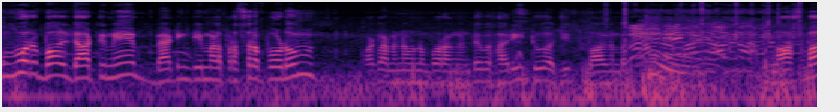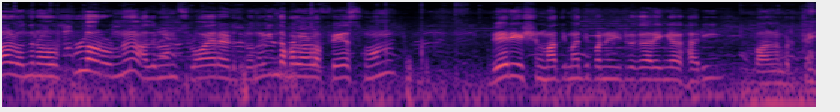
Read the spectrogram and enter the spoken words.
ஒவ்வொரு பால் டாட்டுமே பேட்டிங் டீமால் ப்ரெஷரை போடும். பார்க்கலாம் என்ன பண்ண போகிறாங்கன்ட்டு Hari to Ajith ball number two last ball வந்து ஒரு ஃபுல்லர் ஒன்று அது இல்லாமல் ஸ்லோயராக எடுத்துகிட்டு வந்து இந்த பால் ஃபேஸ் ஒன் வேரியேஷன் மாற்றி மாற்றி பண்ணிட்டு இருக்காரு இங்கே Hari. Ball number three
